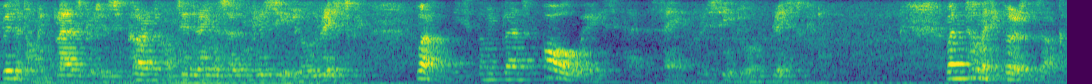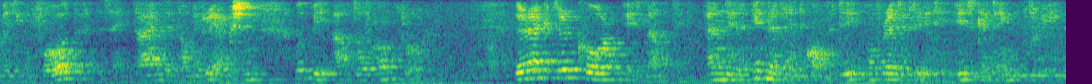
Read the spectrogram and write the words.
with atomic plants producing current considering a certain residual risk. Well, these atomic plants always have the same residual risk. When too many persons are committing a fault at the same time, the atomic reaction would be out of control. The reactor core is melting, and an indefinite quantity of radioactivity is getting free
